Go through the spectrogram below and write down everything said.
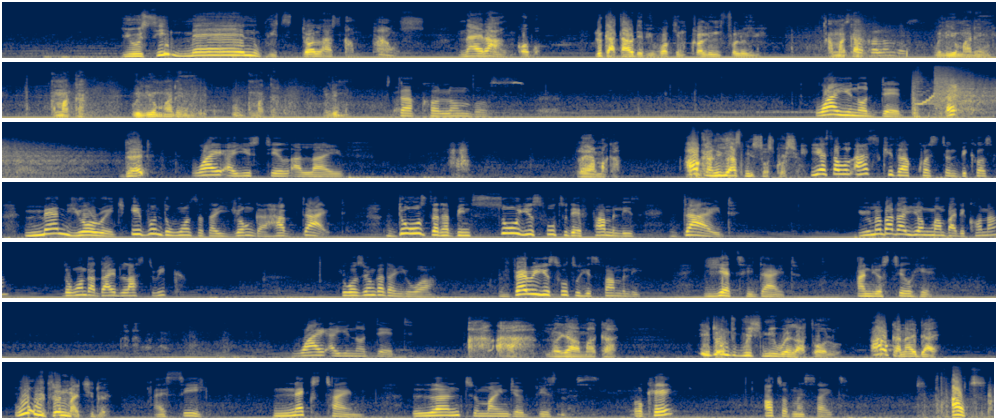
you will see men with dollars and pounds, naira and kobo. Look at how they be walking, crawling, follow you. Amaka, will you marry me? Amaka, will you marry me? Amaka, will you marry me? Mr. Columbus. Why are you not dead? Eh? Dead? Why are you still alive? Lawyer Amaka, how can you ask me such questions? Yes, I will ask you that question because men your age, even the ones that are younger, have died. Those that have been so useful to their families died. You remember that young man by the corner? The one that died last week? He was younger than you are. Very useful to his family. Yet he died. And you're still here. Why are you not dead? Ah, Lawyer Amaka, you don't wish me well at all. How can I die? Who will train my children? I see. Next time, learn to mind your business. Okay? Out of my sight. Out!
